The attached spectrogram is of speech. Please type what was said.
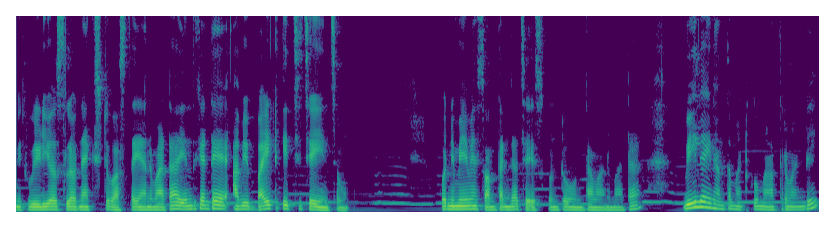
మీకు వీడియోస్లో నెక్స్ట్ వస్తాయి అనమాట ఎందుకంటే అవి బయటికి ఇచ్చి చేయించము. కొన్ని మేమే సొంతంగా చేసుకుంటూ ఉంటాం అనమాట వీలైనంత మటుకు మాత్రమండి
